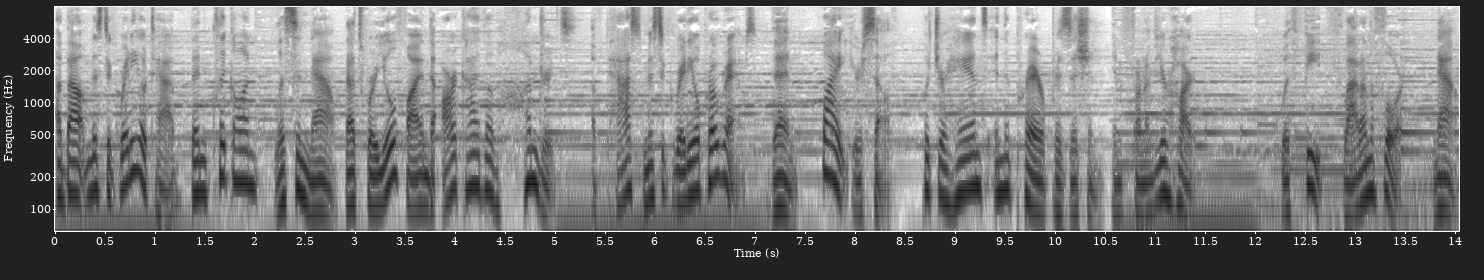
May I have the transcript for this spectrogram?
About Mystic Radio tab, then click on Listen Now. That's where you'll find the archive of hundreds of past Mystic Radio programs. Then quiet yourself. Put your hands in the prayer position in front of your heart with feet flat on the floor. Now,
